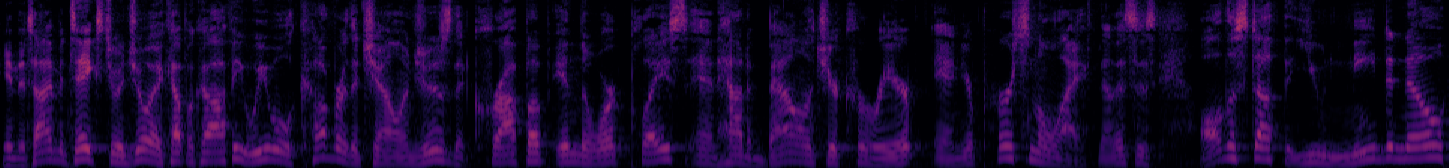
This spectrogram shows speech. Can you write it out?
In the time it takes to enjoy a cup of coffee, we will cover the challenges that crop up in the workplace and how to balance your career and your personal life. Now, this is all the stuff that you need to know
